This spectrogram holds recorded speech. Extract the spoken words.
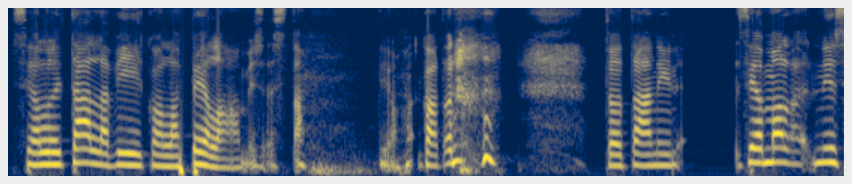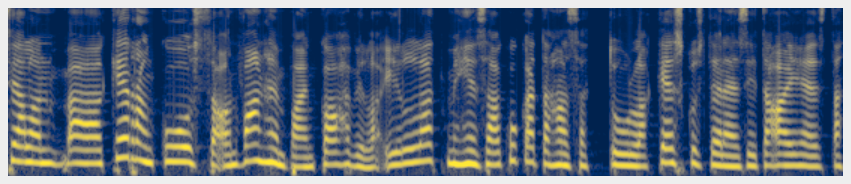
siellä oli tällä viikolla pelaamisesta. Joo, katon. tota, niin siellä, niin siellä on äh, kerran kuussa on vanhempain kahvilla illat, mihin saa kuka tahansa tulla keskustelemaan siitä aiheesta.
